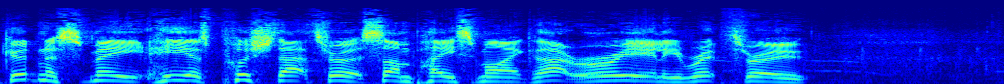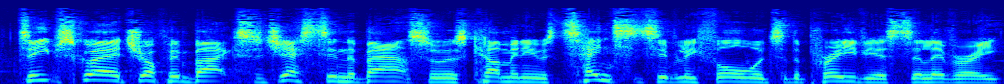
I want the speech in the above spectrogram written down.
Goodness me, he has pushed that through at some pace, Mike. That really ripped through. Deep square dropping back, suggesting the bouncer was coming. He was tentatively forward to the previous delivery.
